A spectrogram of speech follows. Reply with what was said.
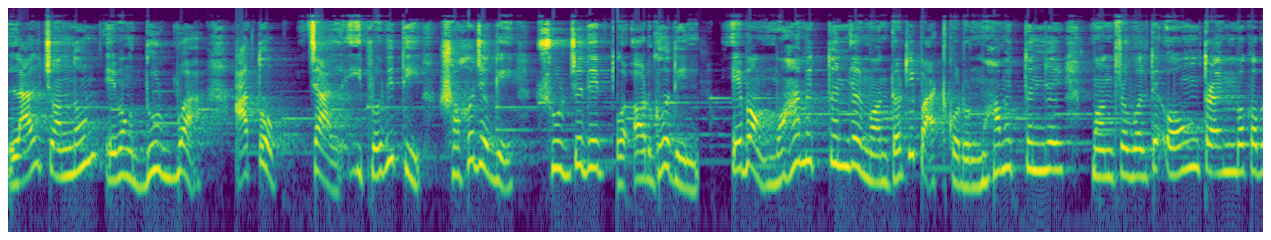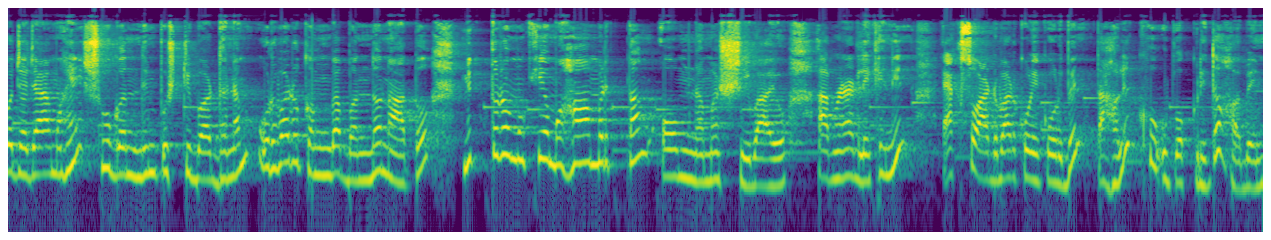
লাল চন্দন এবং দুর্বা, আতপ, চাল প্রভৃতি সহযোগে সূর্যদেব অর্ঘ্য দিন। এবং মহামৃত্যুঞ্জয় মন্ত্রটি পাঠ করুন। মহামৃত্যুঞ্জয় মন্ত্র বলতে ওং ত্রয়ম্বকব যজামহে সুগন্ধিম পুষ্টিবর্ধনম উর্বারুকম বা বন্ধনাত মিত্রমুখীয় মহামৃত্যং ওম নম শিবায়। আপনারা লিখে নিন, একশো আটবার করে করবেন, তাহলে খুব উপকৃত হবেন।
